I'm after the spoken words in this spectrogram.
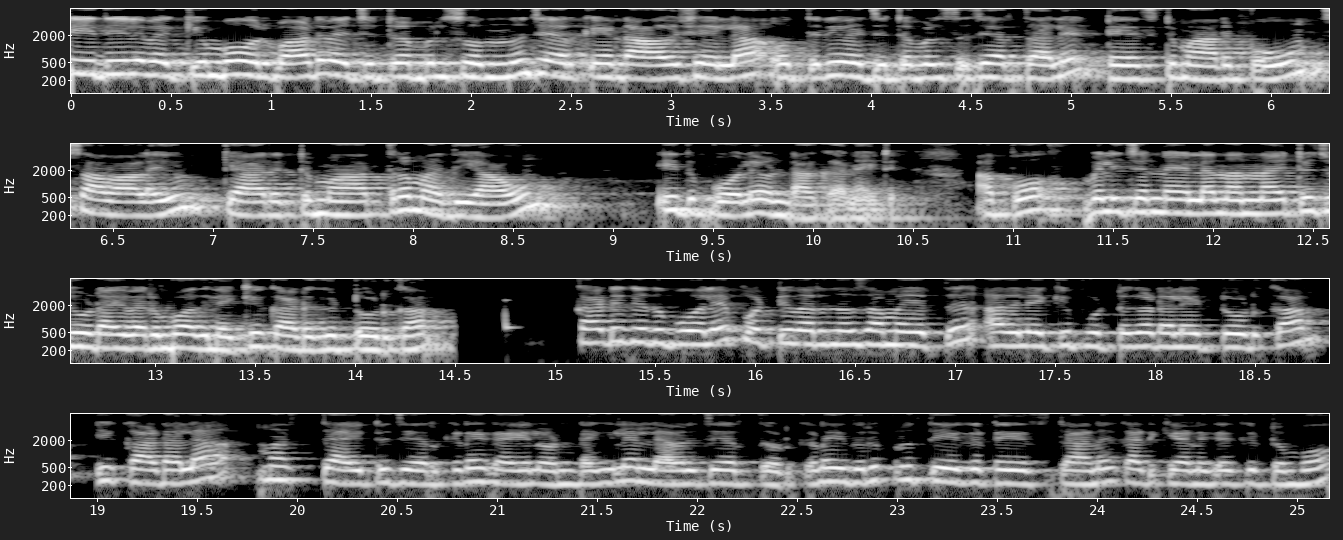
രീതിയിൽ വെക്കുമ്പോൾ ഒരുപാട് വെജിറ്റബിൾസ് ഒന്നും ചേർക്കേണ്ട ആവശ്യമില്ല. ഒത്തിരി വെജിറ്റബിൾസ് ചേർത്താൽ ടേസ്റ്റ് മാറിപ്പോവും. സവാളയും ക്യാരറ്റും മാത്രം മതിയാവും. ഇതുപോലെ ഉണ്ടാക്കാനായിട്ട്. അപ്പോൾ വെളിച്ചെണ്ണയെല്ലാം നന്നായിട്ട് ചൂടായി വരുമ്പോൾ അതിലേക്ക് കടുക് ഇട്ട് കൊടുക്കാം. കടുക് ഇതുപോലെ പൊട്ടി വരുന്ന സമയത്ത് അതിലേക്ക് പുട്ടുകടല ഇട്ട് കൊടുക്കാം. ഈ കടല മസ്റ്റായിട്ട് ചേർക്കണേ. കയ്യിലുണ്ടെങ്കിൽ എല്ലാവരും ചേർത്ത് കൊടുക്കണം. ഇതൊരു പ്രത്യേക ടേസ്റ്റാണ് കടിക്കാനൊക്കെ കിട്ടുമ്പോൾ.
